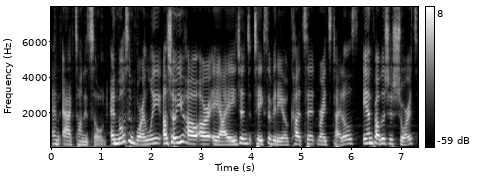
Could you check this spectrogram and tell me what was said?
and acts on its own. And most importantly, I'll show you how our AI agent takes a video, cuts it, writes titles, and publishes shorts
